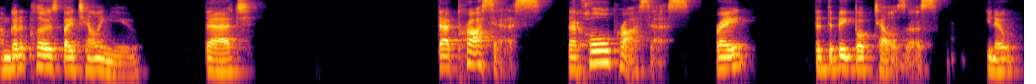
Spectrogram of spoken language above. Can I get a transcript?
I'm going to close by telling you that that process, that whole process, right? That the big book tells us, you know,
